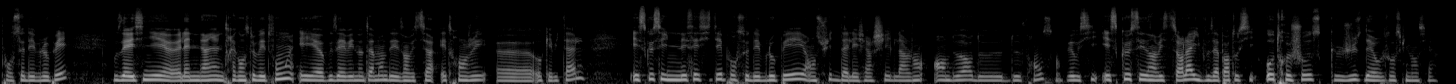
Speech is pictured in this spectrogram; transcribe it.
pour se développer. Vous avez signé euh, l'année dernière une très grosse levée de fonds et euh, vous avez notamment des investisseurs étrangers euh, au capital. Est-ce que c'est une nécessité pour se développer, ensuite d'aller chercher de l'argent en dehors de, France? Mais aussi, est-ce que ces investisseurs-là, ils vous apportent aussi autre chose que juste des ressources financières?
